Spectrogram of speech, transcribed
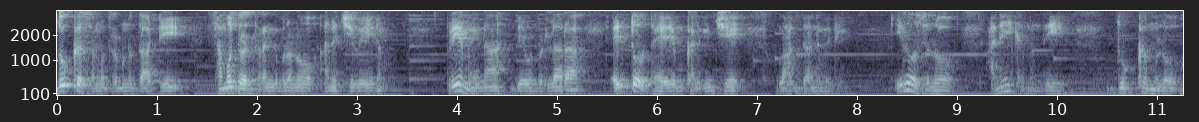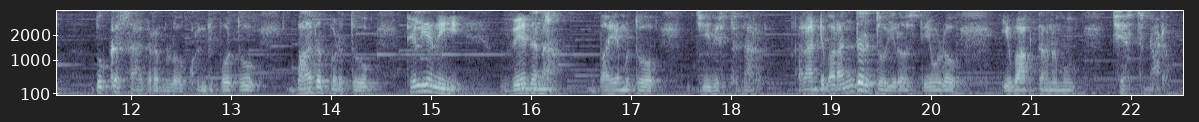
దుఃఖ సముద్రమును దాటి సముద్ర తరంగములను అణిచివేయడం. ప్రియమైన దేవుని బిడ్డలారా ఎంతో ధైర్యం కలిగించే వాగ్దానం ఇది. ఈ రోజులో అనేక మంది దుఃఖంలో దుఃఖ సాగరంలో కృంగిపోతూ బాధపడుతూ తెలియని వేదన భయముతో జీవిస్తున్నారు. అలాంటి వారందరితో ఈరోజు దేవుడు ఈ వాగ్దానము చేస్తున్నాడు.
